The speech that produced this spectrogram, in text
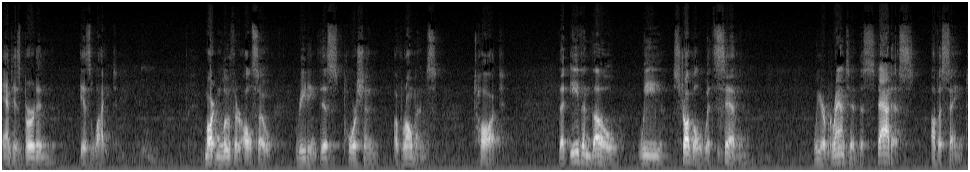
and his burden is light. Martin Luther, also reading this portion of Romans, taught that even though we struggle with sin, we are granted the status of a saint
